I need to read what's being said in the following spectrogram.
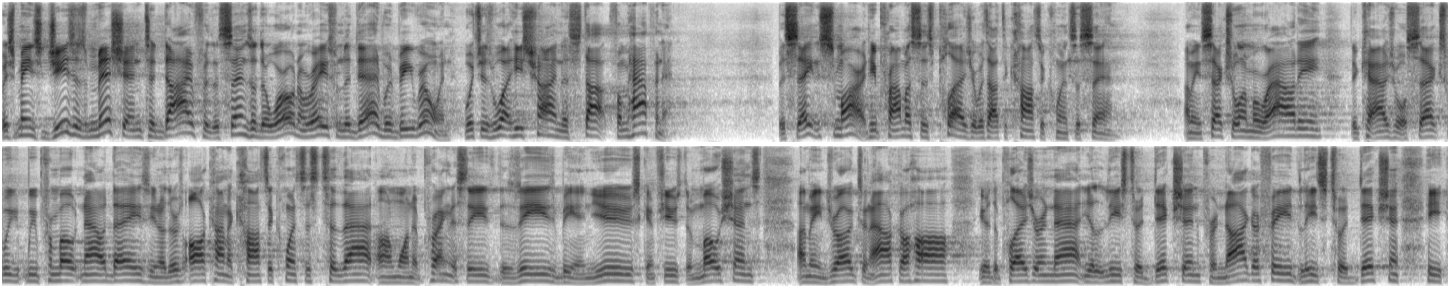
which means Jesus' mission to die for the sins of the world and raise from the dead would be ruined, which is what he's trying to stop from happening. But Satan's smart. He promises pleasure without the consequence of sin. I mean, sexual immorality, the casual sex we, we promote nowadays, you know, there's all kind of consequences to that, unwanted pregnancies, disease, being used, confused emotions. I mean, drugs and alcohol, you know, the pleasure in that it leads to addiction. Pornography leads to addiction. He,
